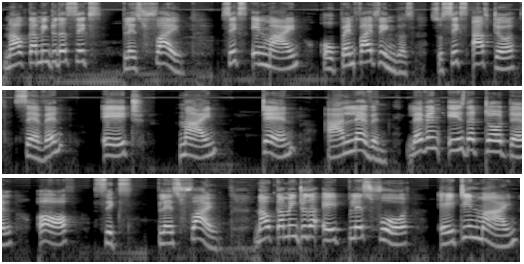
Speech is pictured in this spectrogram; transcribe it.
Now coming to the 6 plus 5. 6 in mind, open 5 fingers. So 6 after 7, 8, 9, 10 and 11. 11 is the total of 6 plus 5. Now coming to the 8 plus 4, 8 in mind,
